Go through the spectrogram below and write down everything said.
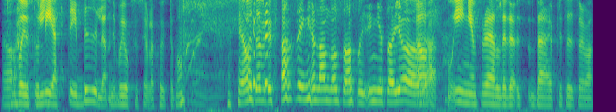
Hon var ute och lekte i bilen. Det var ju också så jävla sjukt att man Ja, det, det fanns ingen annanstans och inget att göra. Ja, och ingen förälder där, precis som det var.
